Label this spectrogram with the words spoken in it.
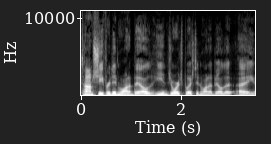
Tom Schieffer didn't want to build. He and George Bush didn't want to build a, a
